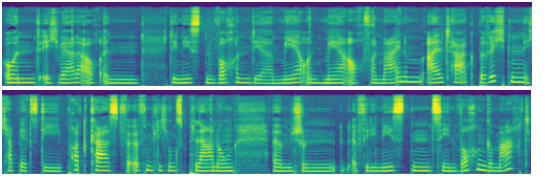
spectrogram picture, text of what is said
und ich werde auch in den nächsten Wochen dir mehr und mehr auch von meinem Alltag berichten. Ich habe jetzt die Podcast-Veröffentlichungsplanung ähm, schon für die nächsten zehn Wochen gemacht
